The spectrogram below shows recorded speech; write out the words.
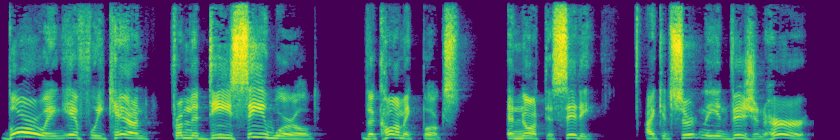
borrowing, if we can, from the DC world, the comic books, and not the city. I could certainly envision her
